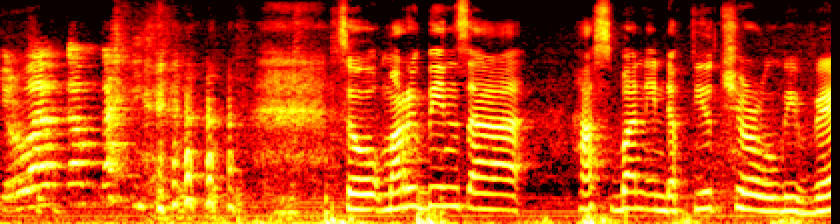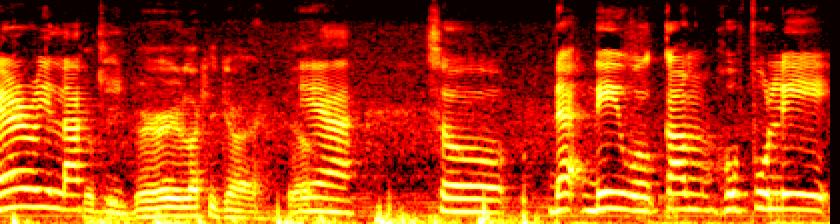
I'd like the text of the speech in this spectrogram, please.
You're welcome, guys. so Maribin's uh, husband in the future will be very He'll be lucky. very lucky guy. Yeah. Yeah. So that day will come hopefully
